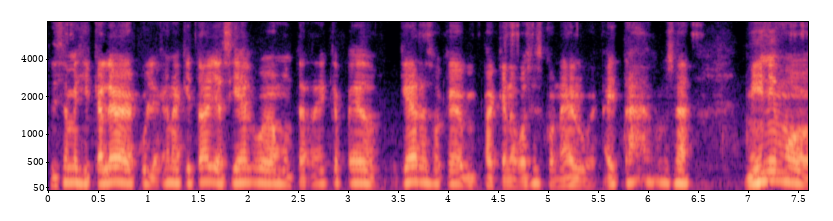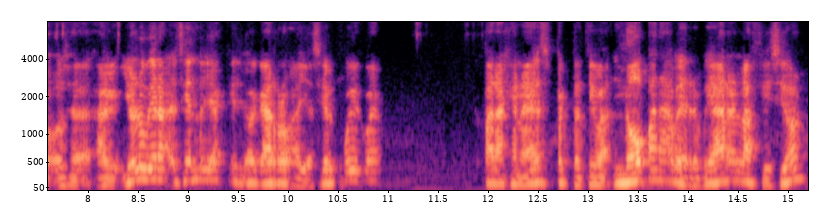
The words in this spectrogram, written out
Dice Mexicali a Culiacán, aquí todavía el güey, a Monterrey, ¿qué pedo? ¿Quieres o qué? Para que negocies con él, güey. Ahí está, o sea, mínimo, o sea, yo lo hubiera, siendo ya que yo agarro a Yaciel güey, güey, para generar expectativa, no para verbear a la afición,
